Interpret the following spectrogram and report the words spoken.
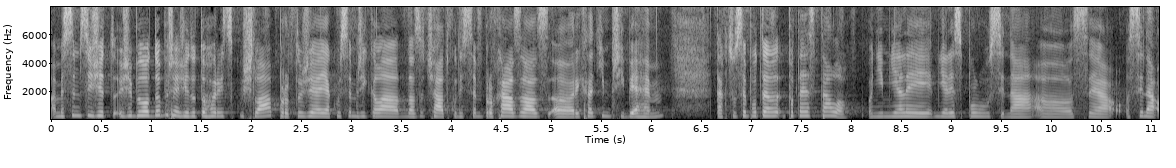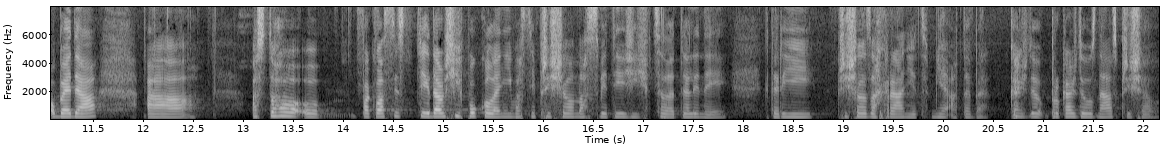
A myslím si, že, to, že bylo dobře, že do toho risku šla, protože, jak už jsem říkala na začátku, když jsem procházela s uh, rychle tím příběhem, tak co se poté, poté stalo? Oni měli, měli spolu syna, uh, syna, syna Obeda a, a z toho uh, pak vlastně z těch dalších pokolení vlastně přišel na svět Ježíš v celé té linii, který přišel zachránit mě a tebe. Každé, pro každého z nás přišel.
